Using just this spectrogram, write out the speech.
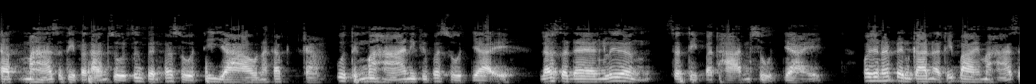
ครับมหาสติปัฏฐานสูตร ซึ่งเป็นพระสูตรที่ยาวนะครับ พูดถึงมหานี่คือพระสูตรใหญ่ แล้วแสดงเรื่องสติปัฏฐานสูตรใหญ่ เพราะฉะนั้นเป็นการอธิบายมหาส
